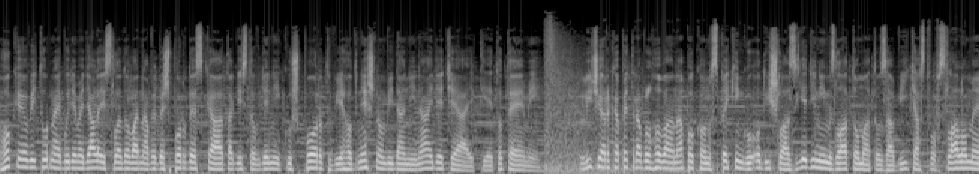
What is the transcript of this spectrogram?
Hokejový turnaj budeme ďalej sledovať na webe Športdeska a takisto v denníku Šport. V jeho dnešnom vydaní nájdete aj tieto témy. Lyžiarka Petra Vlhová napokon z Pekingu odišla s jediným zlatom a to za víťazstvo v slalome.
